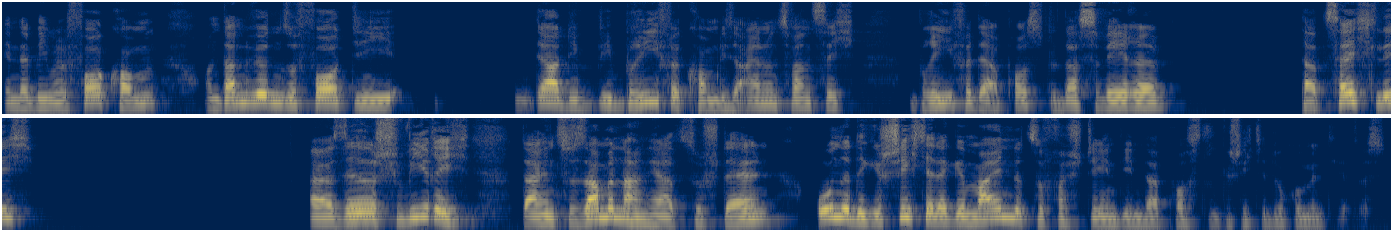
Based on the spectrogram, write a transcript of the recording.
in der Bibel vorkommen und dann würden sofort die, ja, die, die Briefe kommen, diese 21 Briefe der Apostel. Das wäre tatsächlich äh, sehr, sehr schwierig, da einen Zusammenhang herzustellen ohne die Geschichte der Gemeinde zu verstehen, die in der Apostelgeschichte dokumentiert ist.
